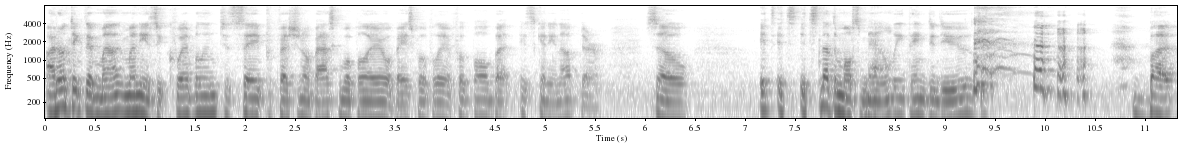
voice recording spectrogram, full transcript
I don't think that money is equivalent to say professional basketball player or baseball player, or football, but it's getting up there. So it's it's it's not the most manly thing to do, but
